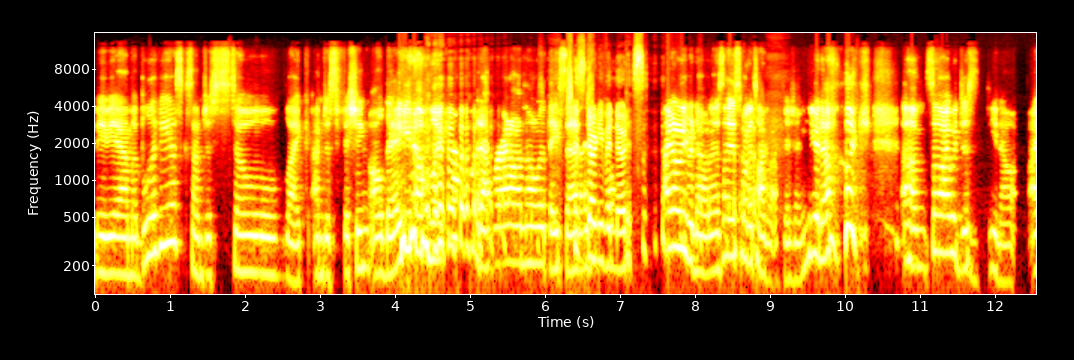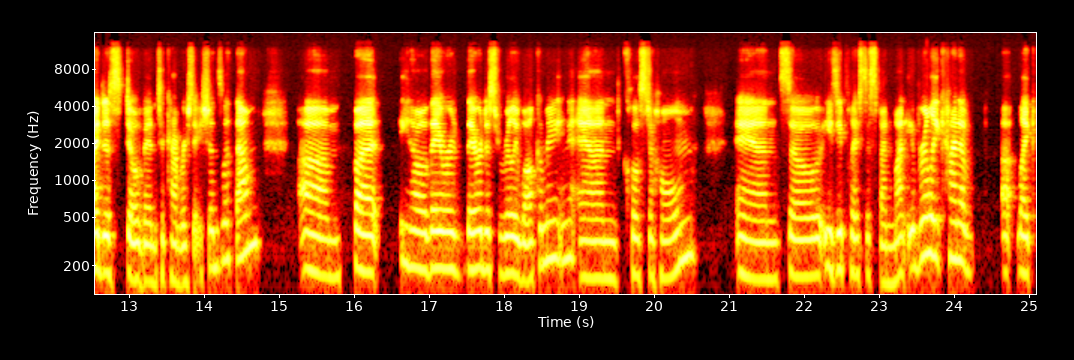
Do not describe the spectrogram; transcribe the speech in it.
maybe I'm oblivious because I'm just so like I'm just fishing all day. You know, I'm like whatever. I don't know what they said. Just don't even notice. I don't even notice. I just want to talk about fishing. You know, like um, so I would just you know I just dove into conversations with them, um, but you know they were they were just really welcoming and close to home, and so easy place to spend money. Really kind of uh, like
